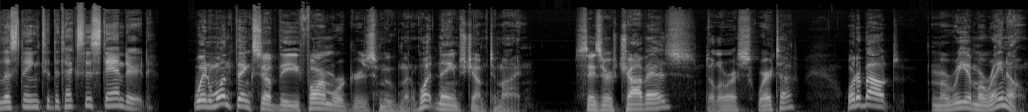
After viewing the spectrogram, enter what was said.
listening to the Texas Standard. When one thinks of the farm workers movement, what names jump to mind? Cesar Chavez, Dolores Huerta? What about Maria Moreno?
